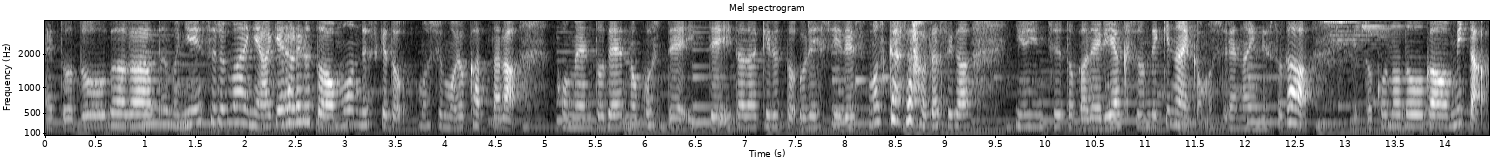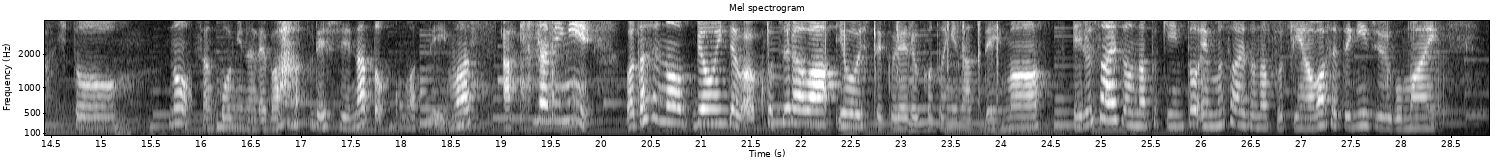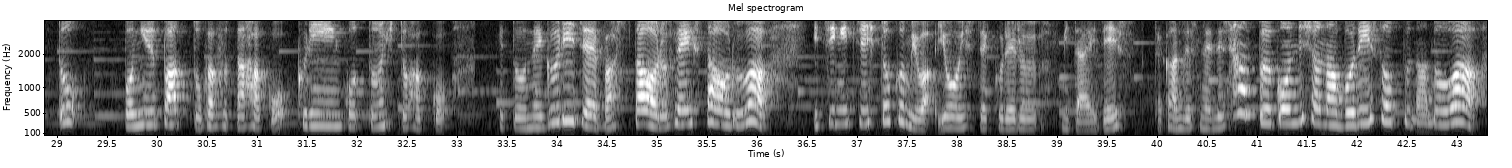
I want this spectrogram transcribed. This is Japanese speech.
えっと、動画が多分入院する前に上げられるとは思うんですけどもしもよかったらコメントで残していっていただけると嬉しいです。もしかしたら私が入院中とかでリアクションできないかもしれないんですが、えっと、この動画を見た人の参考になれば 嬉しいなと思っています。あちなみに私の病院ではこちらは用意してくれることになっています。L サイズのナプキンと M サイズのナプキン合わせて25枚と母乳パッドが2箱クリーンコットン1箱。えっとネグリジェバスタオルフェイスタオルは1日1組は用意してくれるみたいです。って感じですね。でシャンプーコンディショナーボディーソープなどは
